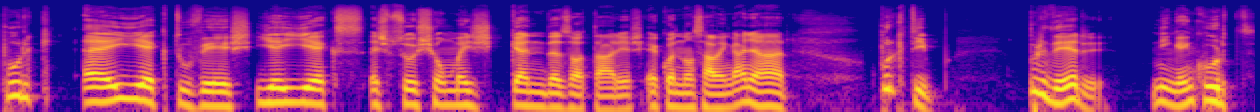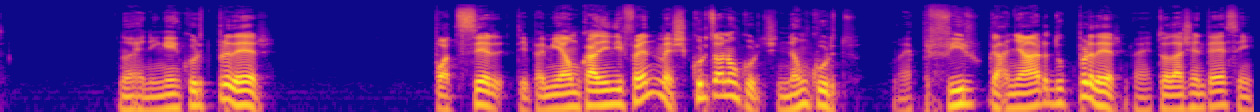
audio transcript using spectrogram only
Porque aí é que tu vês e aí é que as pessoas são meias gandas otárias. É quando não sabem ganhar. Porque, tipo, perder, ninguém curte. Não é? Ninguém curte perder. Pode ser, tipo, a mim é um bocado indiferente, mas curtes ou não curtes? Não curto. Não é? Prefiro ganhar do que perder. Não é? Toda a gente é assim.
